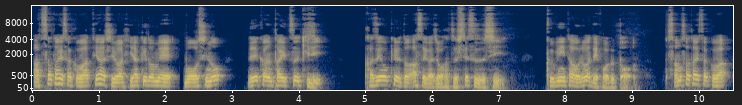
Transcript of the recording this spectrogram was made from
暑さ対策は手足は日焼け止め防止の冷感タイツ生地。風を受けると汗が蒸発して涼しい。首にタオルはデフォルト。寒さ対策は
